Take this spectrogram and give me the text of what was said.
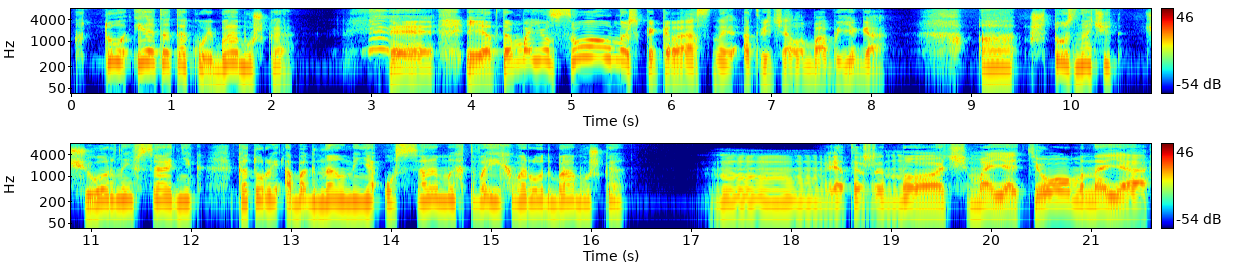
Кто это такой, бабушка?» «Хе, это мое солнышко красное», — отвечала баба Яга. «А что значит черный всадник, который обогнал меня у самых твоих ворот, бабушка?» «Ммм, это же ночь моя темная,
